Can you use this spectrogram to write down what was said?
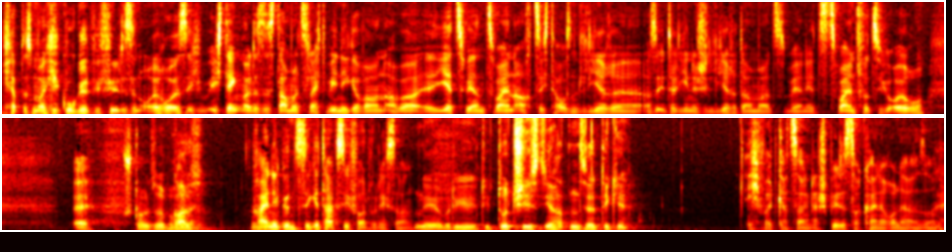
Ich habe das mal gegoogelt, wie viel das in Euro ist. Ich, ich denke mal, dass es damals vielleicht weniger waren, aber äh, jetzt wären 82.000 Lire, also italienische Lire damals, wären jetzt 42 Euro. Äh, Stolzer Preis. Keine ja. günstige Taxifahrt, würde ich sagen. Nee, aber die, die Dutchis, die hatten sehr dicke. Ich wollte gerade sagen, da spielt es doch keine Rolle. Also. Nee.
